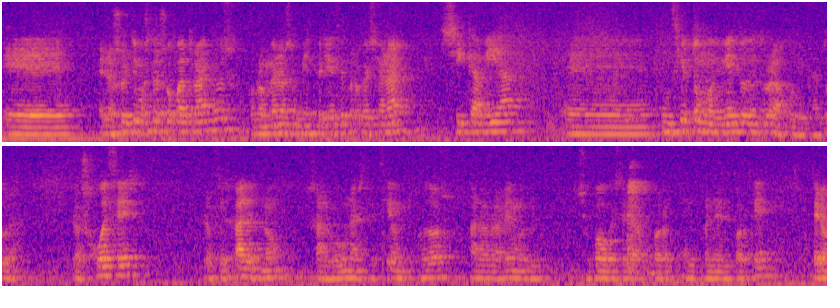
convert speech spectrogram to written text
Eh, en los últimos tres o cuatro años, por lo menos en mi experiencia profesional, sí que había eh, un cierto movimiento dentro de la judicatura. Los jueces, los fiscales no, salvo una excepción o dos, ahora hablaremos, supongo que será por el, el por qué, pero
